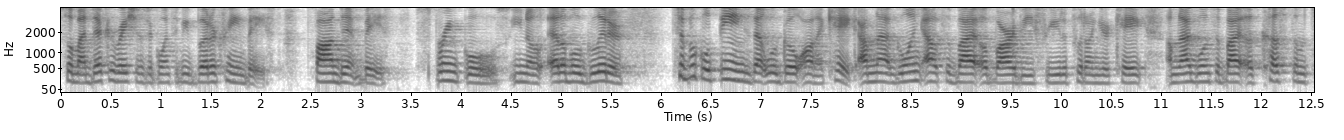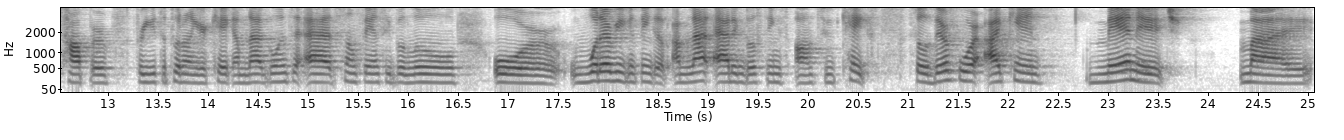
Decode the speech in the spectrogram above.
So my decorations are going to be buttercream based fondant based, sprinkles, you know, edible glitter, typical things that will go on a cake. I'm not going out to buy a Barbie for you to put on your cake. I'm not going to buy a custom topper for you to put on your cake. I'm not going to add some fancy balloon or whatever you can think of. I'm not adding those things onto cakes. So therefore I can manage my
